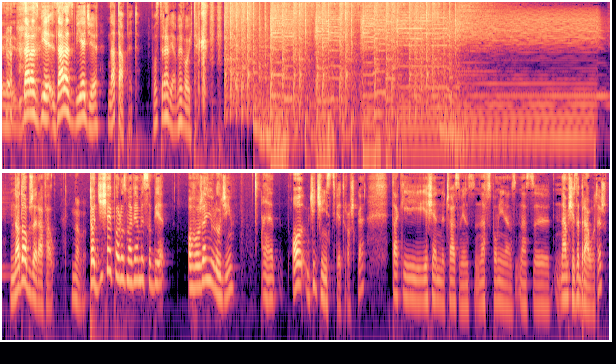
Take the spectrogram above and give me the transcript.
Y, zaraz, wie, zaraz wjedzie na tapet. Pozdrawiamy, Wojtek. No dobrze, Rafał. No, To dzisiaj porozmawiamy sobie o wożeniu ludzi, e, o dzieciństwie troszkę. Taki jesienny czas, więc na wspomnienia nas, nas, e, nam się zebrało też.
